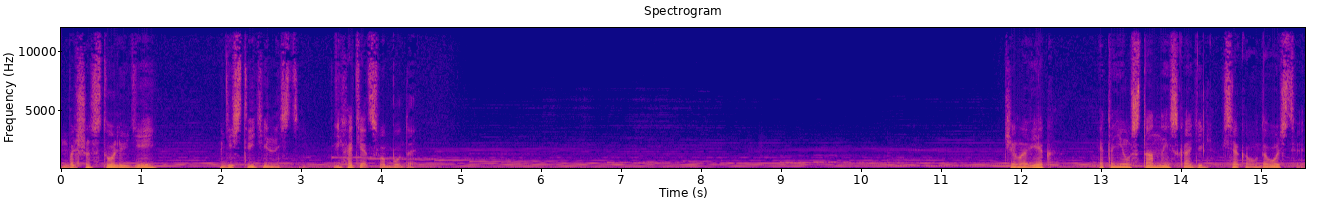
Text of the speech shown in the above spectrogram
Большинство людей в действительности не хотят свободы. Человек – это неустанный искатель всякого удовольствия,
